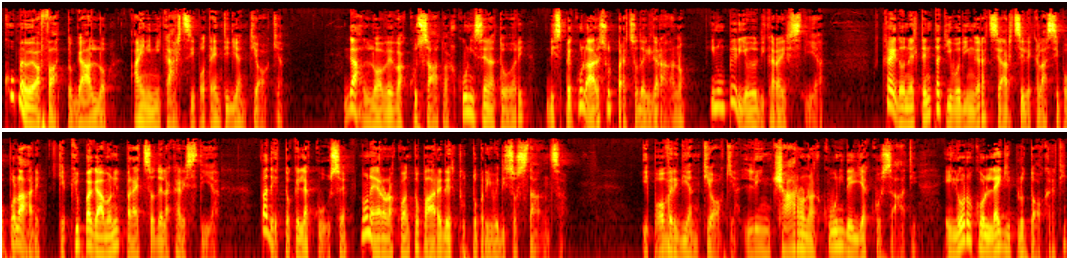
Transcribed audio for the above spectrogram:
Come aveva fatto Gallo a inimicarsi i potenti di Antiochia. Gallo aveva accusato alcuni senatori di speculare sul prezzo del grano in un periodo di carestia. Credo nel tentativo di ingraziarsi le classi popolari, che più pagavano il prezzo della carestia. Va detto che le accuse non erano a quanto pare del tutto prive di sostanza. I poveri di Antiochia linciarono alcuni degli accusati e i loro colleghi plutocrati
